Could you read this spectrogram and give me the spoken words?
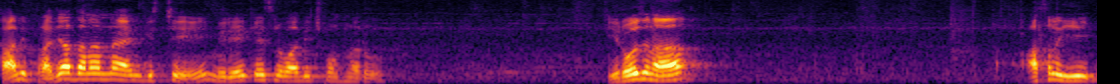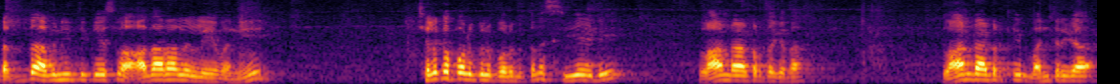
కానీ ప్రజాధనాన్ని ఆయనకి ఇచ్చి మీరు ఏ కేసులు వాదించుకుంటున్నారు? ఈ రోజున అసలు ఈ పెద్ద అవినీతి కేసులో ఆధారాలు లేవని చిలక పలుకులు పలుకుతున్న సిఐడి లాండ్ ఆర్డర్తో కదా. లాండ్ ఆర్డర్కి మంత్రిగా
